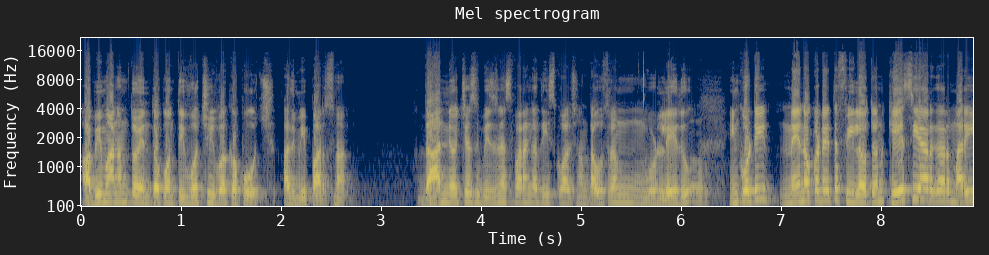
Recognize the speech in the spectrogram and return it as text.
అభిమానంతో ఎంతో కొంత ఇవ్వచ్చు ఇవ్వకపోవచ్చు. అది మీ పర్సనల్ దాన్ని వచ్చేసి బిజినెస్ పరంగా తీసుకోవాల్సినంత అవసరం కూడా లేదు. ఇంకోటి నేను ఒకటైతే ఫీల్ అవుతాను. కేసీఆర్ గారు మరీ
